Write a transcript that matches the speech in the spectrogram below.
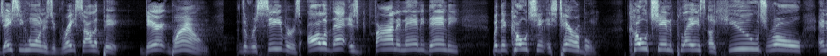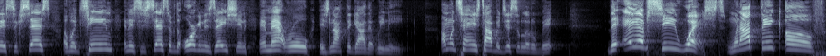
Jaycee Horn is a great solid pick. Derrick Brown, the receivers, all of that is fine and dandy dandy, but the coaching is terrible. Coaching plays a huge role in the success of a team and the success of the organization, and Matt Rhule is not the guy that we need. I'm gonna change topic just a little bit. The AFC West, when I think of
